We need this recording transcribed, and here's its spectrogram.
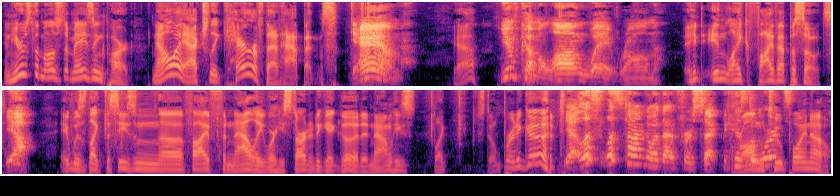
And here's the most amazing part now I actually care if that happens. Damn. Yeah. You've come a long way, Rom. In, in like five episodes. Yeah. It was like the season uh, five finale where he started to get good, and now he's like still pretty good. Yeah, let's let's talk about that for a sec because Rom the words 2.0.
